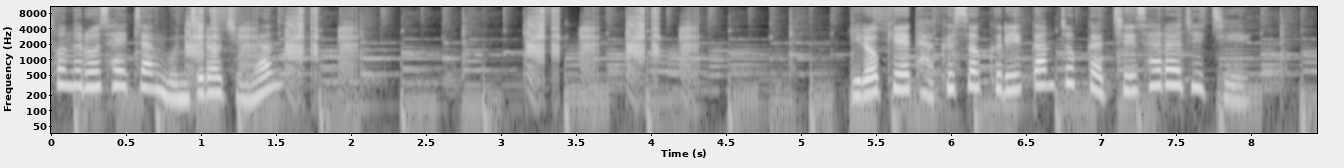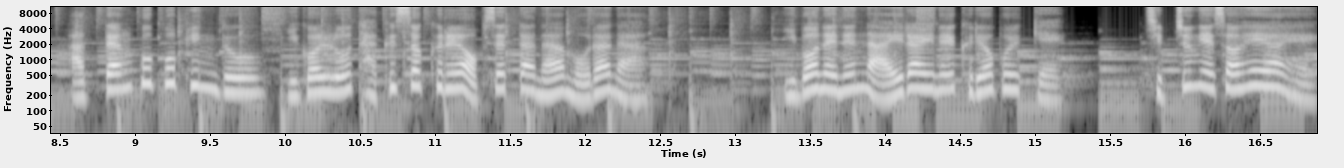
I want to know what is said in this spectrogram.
손으로 살짝 문질러주면 이렇게 다크서클이 깜쪽같이 사라지지. 악당 뽀뽀핑도 이걸로 다크서클을 없앴다나 뭐라나. 이번에는 아이라인을 그려볼게. 집중해서 해야 해.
